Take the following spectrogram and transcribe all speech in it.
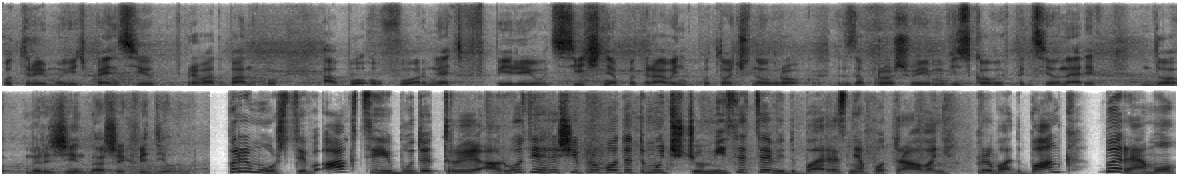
отримують пенсію в Приватбанку або оформлять в період січня по травень поточного року. Запрошуємо військових пенсіонерів до мережі наших відділень. Переможців акції буде три, а розіграші проводитимуть щомісяця від березня по травень. Приватбанк беремо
